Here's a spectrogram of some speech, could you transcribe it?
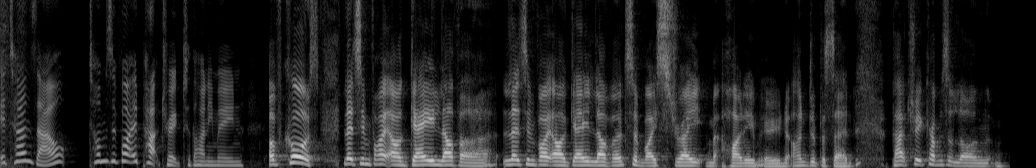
it turns out tom's invited patrick to the honeymoon Of course, let's invite our gay lover. Let's invite our gay lover to my straight honeymoon, 100%. Patrick comes along,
